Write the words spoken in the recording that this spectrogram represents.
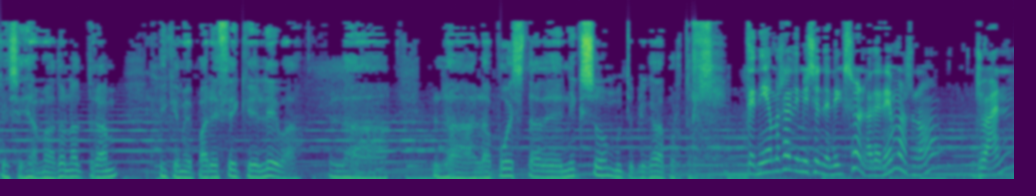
que se llama Donald Trump y que me parece que eleva la, la apuesta de Nixon multiplicada por tres. Teníamos la dimisión de Nixon, la tenemos, ¿no? Joan,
